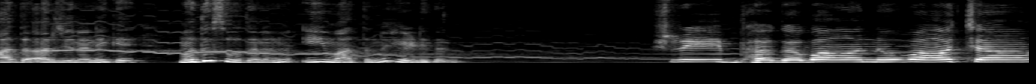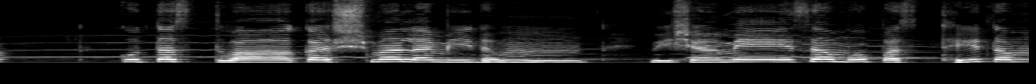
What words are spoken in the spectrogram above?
ಆದ ಅರ್ಜುನನಿಗೆ ಮಧುಸೂದನನು ಈ ಮಾತನ್ನು ಹೇಳಿದನು श्रीभगवानुवाच कुतस्त्वाकश्मलमिदं विषमे समुपस्थितम्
